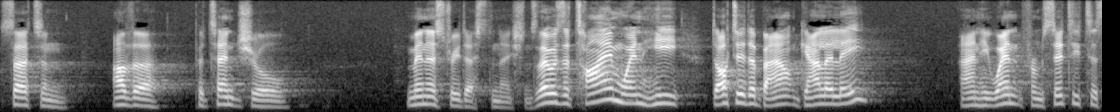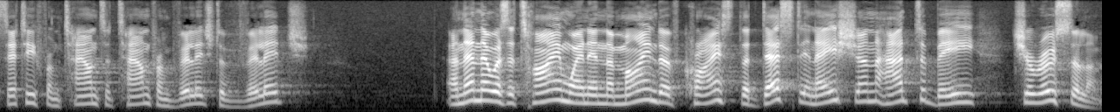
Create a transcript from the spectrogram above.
certain other potential ministry destinations. There was a time when he dotted about Galilee and he went from city to city, from town to town, from village to village. And then there was a time when, in the mind of Christ, the destination had to be Jerusalem.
